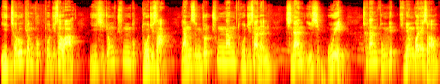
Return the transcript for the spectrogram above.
이철우 경북도지사와 이시종 충북도지사, 양승조 충남도지사는 지난 25일 천안 독립기념관에서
